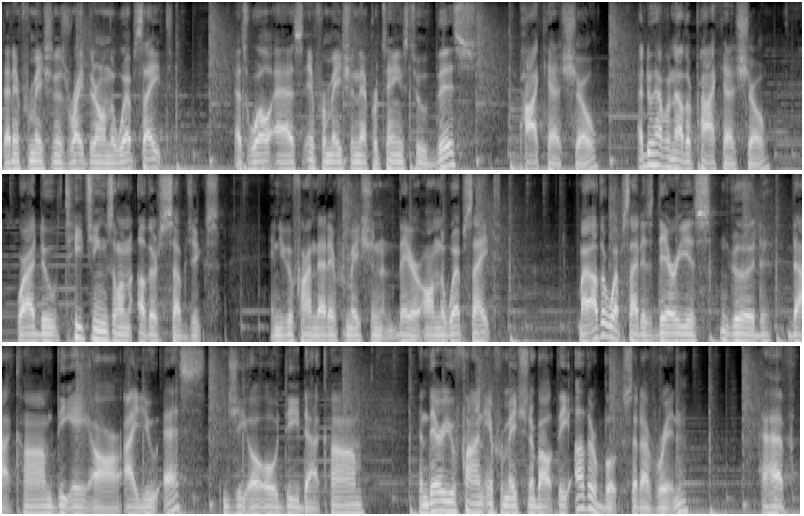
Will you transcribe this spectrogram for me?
That information is right there on the website, as well as information that pertains to this podcast show. I do have another podcast show where I do teachings on other subjects, and you can find that information there on the website. My other website is dariusgood.com, D A R I U S G O O D.com. And there you'll find information about the other books that I've written. I have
